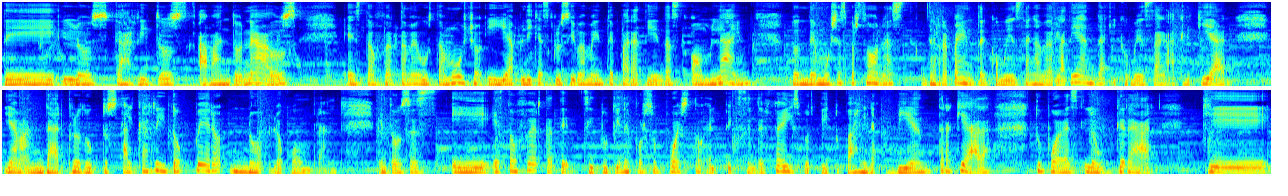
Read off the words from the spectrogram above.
de los carritos abandonados. Esta oferta me gusta mucho y aplica exclusivamente para tiendas online, donde muchas personas de repente comienzan a ver la tienda y comienzan a cliquear y a mandar productos al carrito, pero no lo compran. Entonces, eh, esta oferta, si tú tienes por supuesto el pixel de Facebook y tu página bien traqueada, tú puedes lograr que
